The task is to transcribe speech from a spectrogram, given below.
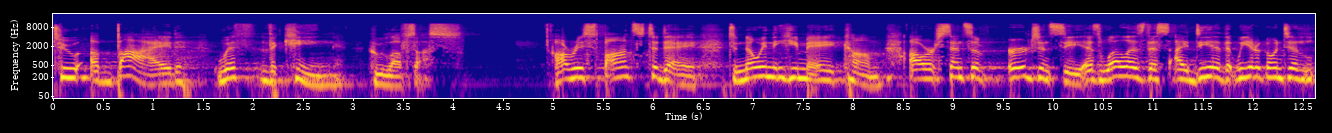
to abide with the King who loves us. Our response today to knowing that He may come, our sense of urgency, as well as this idea that we are going to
